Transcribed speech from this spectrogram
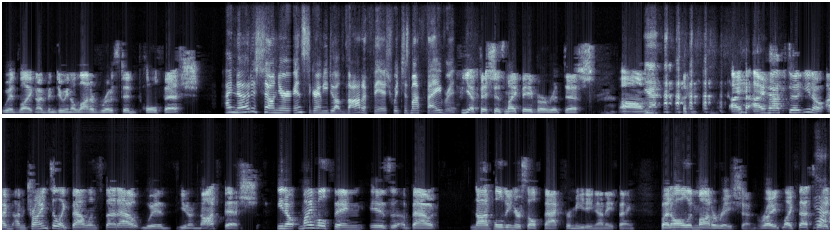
with like, I've been doing a lot of roasted whole fish. I noticed on your Instagram you do a lot of fish, which is my favorite. Yeah, fish is my favorite dish. Um, Yeah. I I have to, you know, I'm I'm trying to like balance that out with, you know, not fish. You know, my whole thing is about not holding yourself back from eating anything, but all in moderation, right? Like that's what it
